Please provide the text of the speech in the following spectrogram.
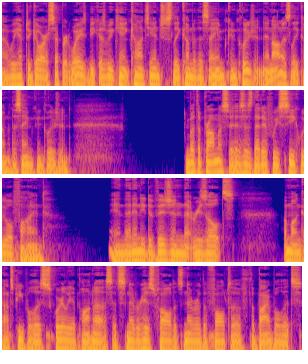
uh, we have to go our separate ways because we can't conscientiously come to the same conclusion and honestly come to the same conclusion but the promise is is that if we seek we will find and that any division that results among God's people is squarely upon us. It's never his fault. It's never the fault of the Bible. It's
